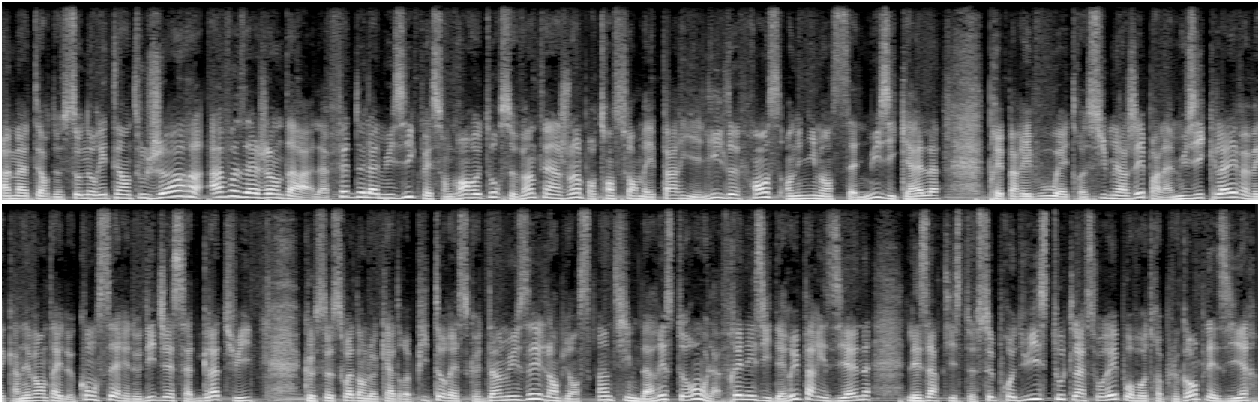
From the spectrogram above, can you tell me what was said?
Amateurs de sonorités en tout genre, à vos agendas, la fête de la musique fait son grand retour ce 21 juin pour transformer Paris et l'Île-de-France en une immense scène musicale. Préparez-vous à être submergé par la musique live avec un éventail de concerts et de DJ sets gratuits. Que ce soit dans le cadre pittoresque d'un musée, l'ambiance intime d'un restaurant ou la frénésie des rues parisiennes, les artistes se produisent toute la soirée pour votre plus grand plaisir.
